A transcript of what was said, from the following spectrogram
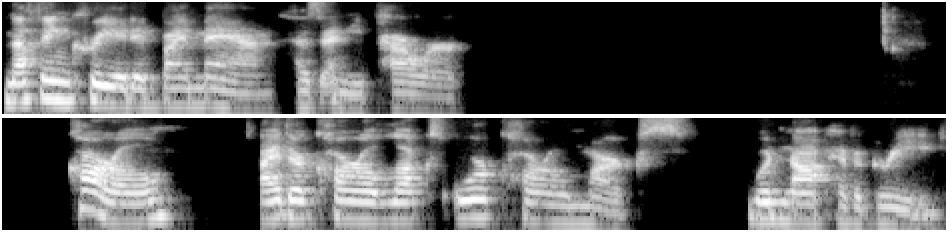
nothing created by man has any power. Karl, either Karl Luks or Karl Marx, would not have agreed.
